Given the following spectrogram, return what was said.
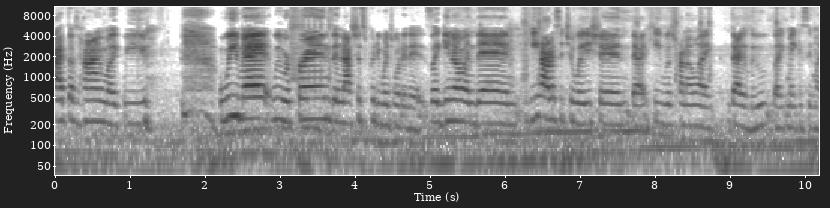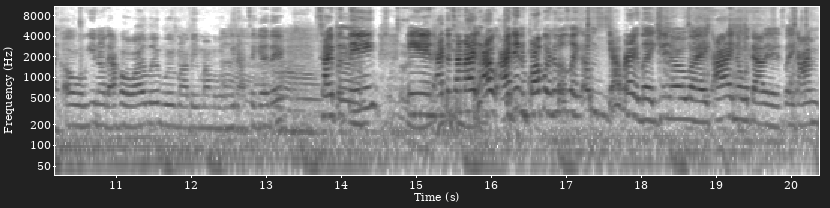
at the time like we we met, we were friends, and that's just pretty much what it is. Like you know, and then he had a situation that he was trying to like dilute, like make it seem like oh you know that whole I live with my baby mama but we not together type of thing. And at the time, I I, I didn't fall for it because I was like, um, yeah, right. Like you know, like I know what that is. Like I'm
